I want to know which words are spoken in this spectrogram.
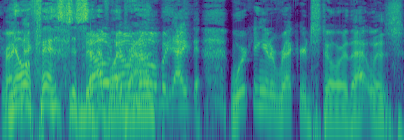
Right No next- offense to Savoy no, Brown. no, but I, working at a record store, that was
